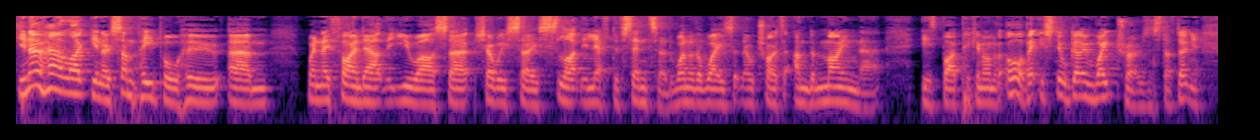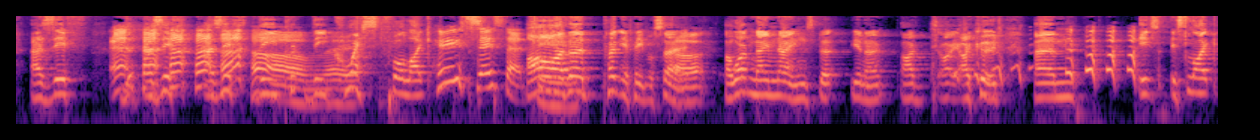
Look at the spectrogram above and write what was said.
You know how, like, you know, some people who, um, when they find out that you are, so, shall we say, slightly left of centre, one of the ways that they'll try to undermine that is by picking on, oh, I bet you're still going Waitrose and stuff, don't you? As if, as if, as if the Oh, the mate. quest for like. Who says that Oh, you? I've heard plenty of people say Oh. it. I won't name names, but you know, I I, I could. Um, it's it's like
